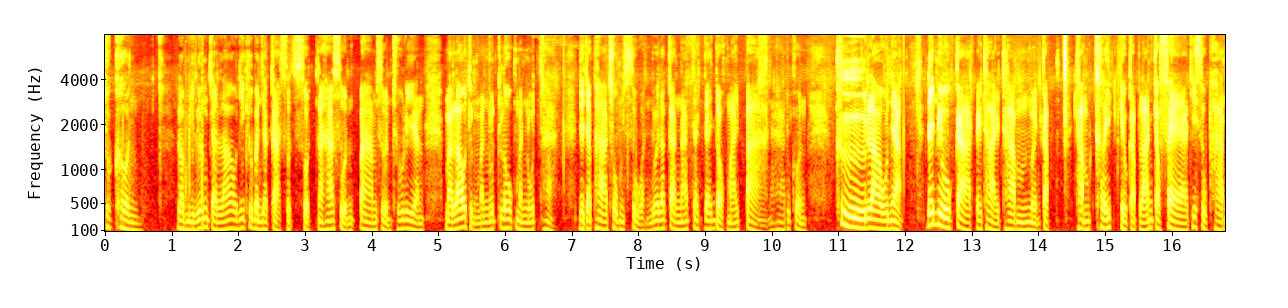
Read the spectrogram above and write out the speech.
ทุกคนเรามีเรื่องจะเล่า นี่คือบรรยากาศสดๆนะฮะสวนปาล์มสวนทุเรียน มาเล่าถึงมนุษย์โลกมนุษย์ค่ะ เดี๋ยวจะพาชมสวนด้วยแล้วกันนะจะได้ดอกไม้ป่านะฮะทุกคน คือเราเนี่ยได้มีโอกาสไปถ่ายทำเหมือนกับ ทำคลิปเกี่ยวกับร้านกาแฟที่สุพรรณ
